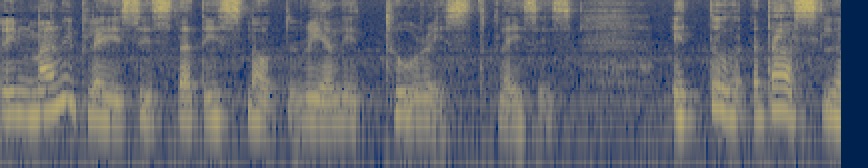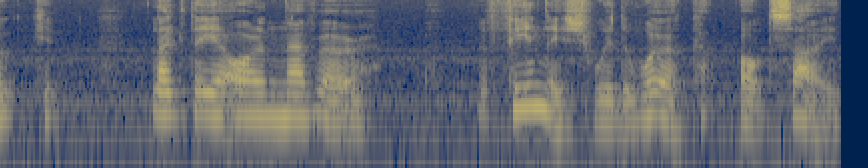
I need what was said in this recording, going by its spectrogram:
in many places that is not really tourist places. It do, does look like they are never finished with the work outside.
